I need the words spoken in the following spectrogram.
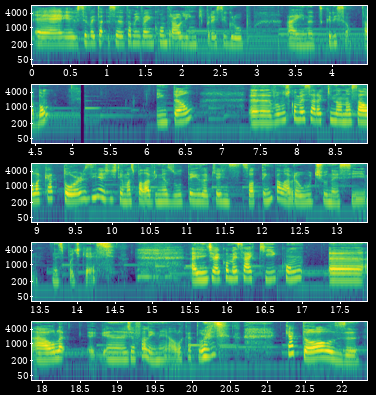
É, você, vai, você também vai encontrar o link para esse grupo aí na descrição, tá bom? Então, Uh, vamos começar aqui na nossa aula 14. A gente tem umas palavrinhas úteis aqui, a gente só tem palavra útil nesse, nesse podcast. A gente vai começar aqui com uh, a aula. Uh, já falei, né? Aula 14. 14.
